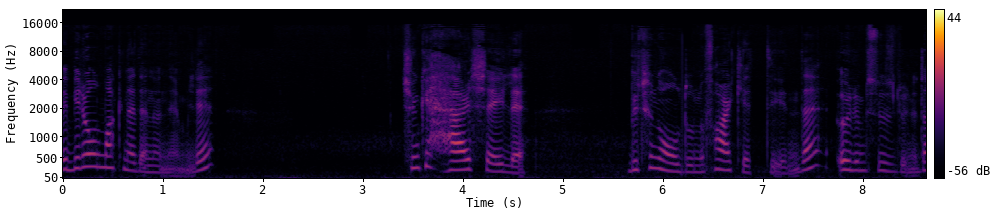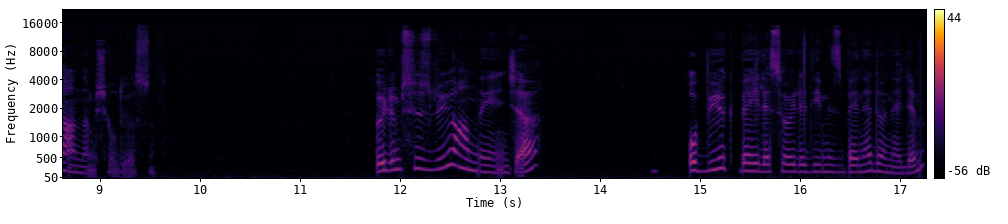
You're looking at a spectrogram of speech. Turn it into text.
Ve bir olmak neden önemli? Çünkü her şeyle bütün olduğunu fark ettiğinde ölümsüzlüğünü de anlamış oluyorsun. Ölümsüzlüğü anlayınca o büyük beyle söylediğimiz bene dönelim.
